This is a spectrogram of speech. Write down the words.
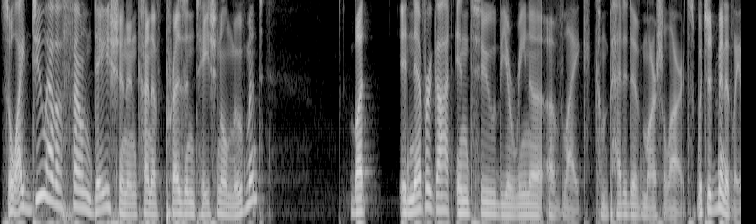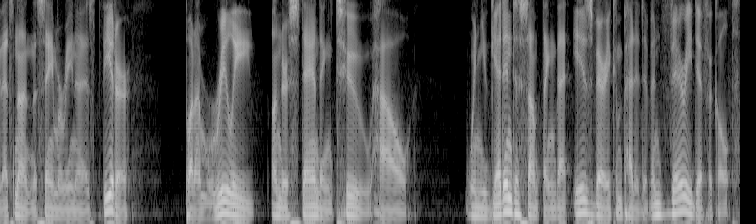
So I do have a foundation in kind of presentational movement, but it never got into the arena of like competitive martial arts, which admittedly that's not in the same arena as theater, but I'm really understanding too how when you get into something that is very competitive and very difficult,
